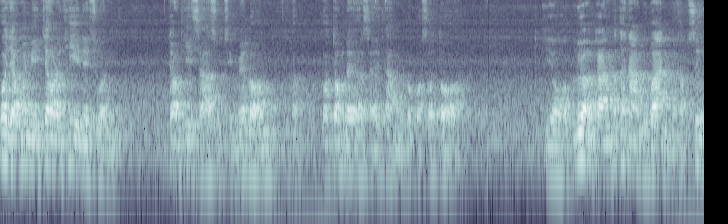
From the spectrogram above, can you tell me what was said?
ก็ยังไม่มีเจ้าหน้าที่ในส่วนเจ้าหน้าที่สาธารณสุขสิ่งแวดล้อมนะครับก็ต้องได้อาศัยทางรพสตเกี่ยวกับเรื่องการพัฒนาหมู่บ้านนะครับ ซึ่ง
